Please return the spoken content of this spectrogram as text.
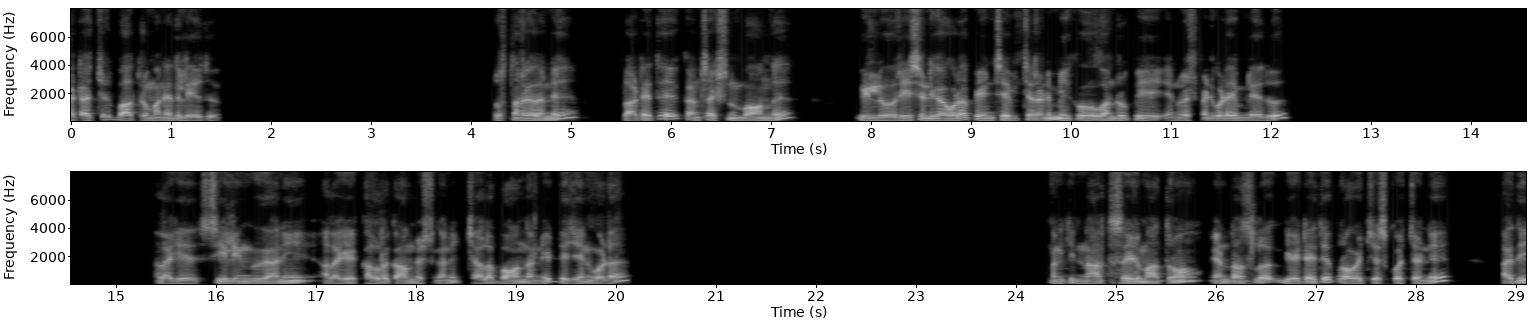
అటాచ్డ్ బాత్రూమ్ అనేది లేదు. చూస్తున్నారు కదండి ప్లాట్ అయితే కన్స్ట్రక్షన్ బాగుంది. వీళ్ళు రీసెంట్గా కూడా పెయింట్ చేయించారండి మీకు వన్ రూపీ ఇన్వెస్ట్మెంట్ కూడా ఏం లేదు. అలాగే సీలింగ్ కానీ అలాగే కలర్ కాంబినేషన్ కానీ చాలా బాగుందండి డిజైన్ కూడా. మనకి నార్త్ సైడ్ మాత్రం ఎంట్రన్స్లో గేట్ అయితే ప్రొవైడ్ చేసుకోవచ్చండి. అది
